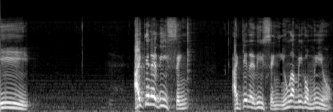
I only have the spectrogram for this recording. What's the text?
Y hay quienes dicen, hay quienes dicen, y un amigo mío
